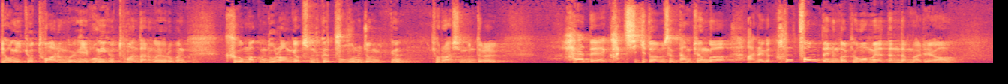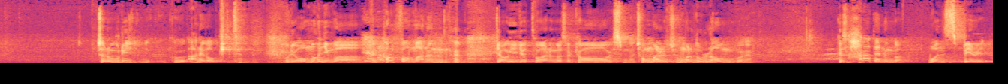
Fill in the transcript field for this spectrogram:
영이 교통하는 거예요. 영이 교통한다는 거 여러분 그것만큼 놀라운 게 없습니다. 그래서 부부는 좀 응? 결혼하신 분들 해야 돼. 같이 기도하면서 남편과 아내가 컨펌되는 걸 경험해야 된단 말이에요. 저는 우리 그 아내가 없기 때문에 우리 어머니와 컨펌하는 영이 교통하는 것을 경험하고 있습니다. 정말 정말 놀라운 거예요. 그래서 하나 되는 것, one spirit.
